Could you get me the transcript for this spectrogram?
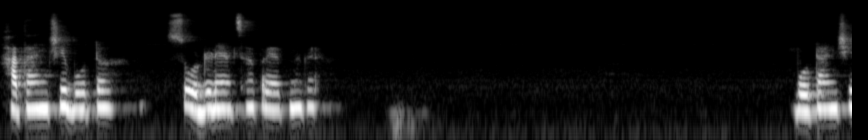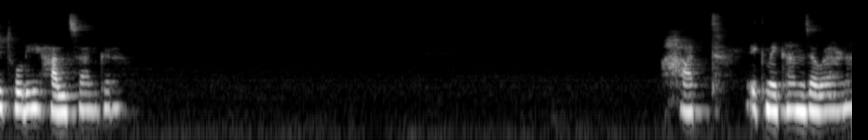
हातांची बोटं सोडण्याचा प्रयत्न करा. बोटांची थोडी हालचाल करा. हात एकमेकांजवळ आणा.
